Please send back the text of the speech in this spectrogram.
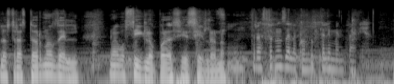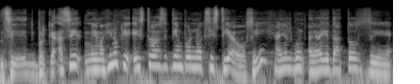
los trastornos del nuevo siglo, por así decirlo, ¿no? Sí, trastornos de la conducta alimentaria. Sí, porque hace, me imagino que esto hace tiempo no existía, ¿o sí? ¿Hay algún, hay datos de,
